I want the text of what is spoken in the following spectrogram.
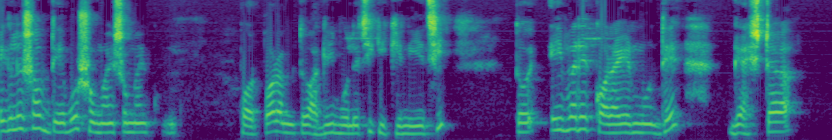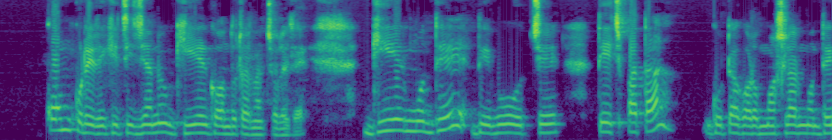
এগুলো সব দেব সময় সময় পর পর, আমি তো আগেই বলেছি কী কী নিয়েছি। তো এইবারে কড়াইয়ের মধ্যে গ্যাসটা কম করে রেখেছি যেন ঘিয়ের গন্ধটা না চলে যায়। ঘিয়ের মধ্যে দেব হচ্ছে তেজপাতা, গোটা গরম মশলার মধ্যে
